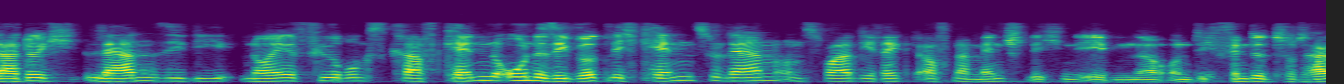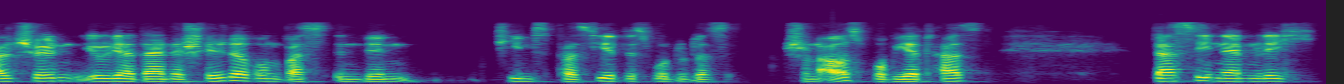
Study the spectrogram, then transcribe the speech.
Dadurch lernen sie die neue Führungskraft kennen, ohne sie wirklich kennenzulernen, und zwar direkt auf einer menschlichen Ebene. Und ich finde total schön, Julia, deine Schilderung, was in den Teams passiert ist, wo du das schon ausprobiert hast, dass sie nämlich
